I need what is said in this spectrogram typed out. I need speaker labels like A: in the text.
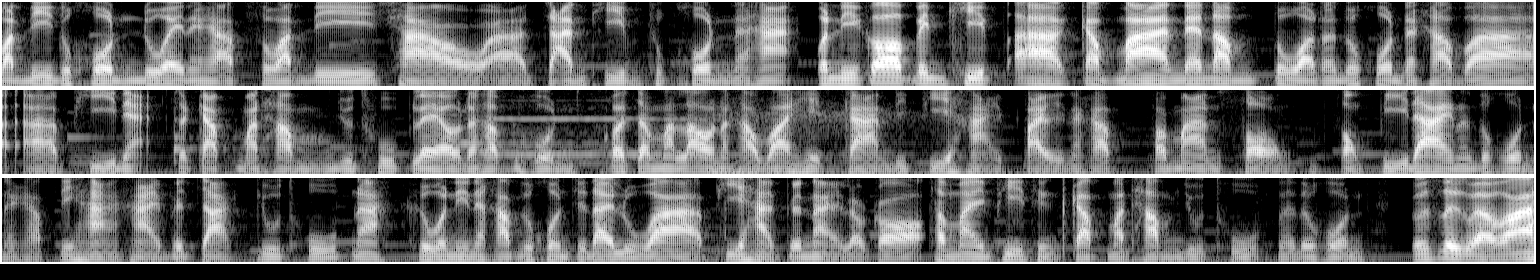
A: วัสดีทุกคนด้วยนะครับ สวัสดีชาวอาจานทีมทุกคนนะฮะ วันนี้ก็เป็นคลิปอ่ากลับมาแนะนำตัวนะทุกคนนะครับว่าอ่าพี่เนี่ยจะกลับมาทำ YouTube แล้วนะครับทุกคนก็จะมาเล่านะครับว่าเหตุการณ์ที่พี่หายไปนะครับประมาณ 2 2 ปีได้นะทุกคนนะครับที่หายหายไปจาก YouTube นะคือวันนี้นะครับทุกคนจะได้รู้ว่าพี่หายไปไหนแล้วก็ทำไมพี่ถึงกลับมาทำ YouTube นะทุกคน รู้สึกแบบว่า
